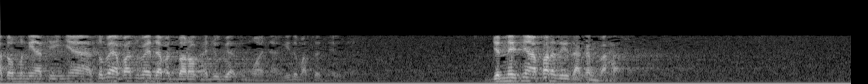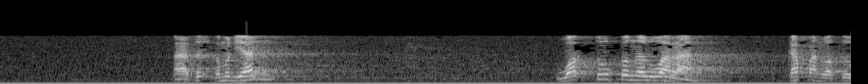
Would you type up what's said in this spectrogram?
atau meniatinya supaya apa? Supaya dapat barokah juga semuanya. Gitu maksudnya. Jenisnya apa nanti kita akan bahas. Nah, kemudian waktu pengeluaran. Kapan waktu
